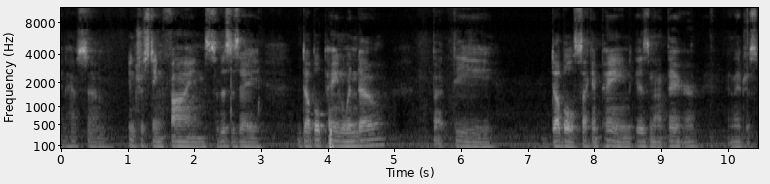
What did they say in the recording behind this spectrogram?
and have some interesting finds. So this is a double pane window, but the double second pane is not there. And they've just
